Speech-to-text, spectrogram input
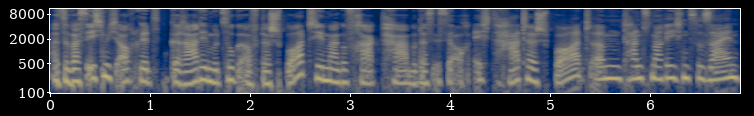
Also was ich mich auch jetzt gerade in Bezug auf das Sportthema gefragt habe, das ist ja auch echt harter Sport, ähm, Tanzmariechen zu sein.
